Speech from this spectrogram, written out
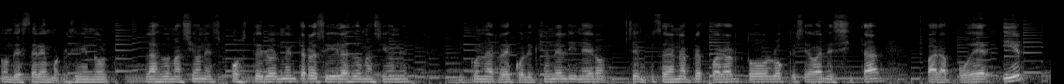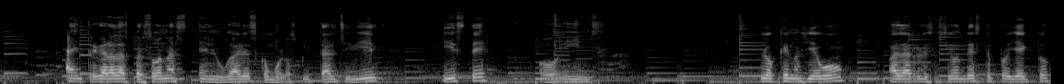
donde estaremos recibiendo las donaciones. Posteriormente recibir las donaciones y con la recolección del dinero se empezarán a preparar todo lo que se va a necesitar para poder ir a entregar a las personas en lugares como el Hospital Civil, ISTE o IMSS. Lo que nos llevó a la realización de este proyecto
